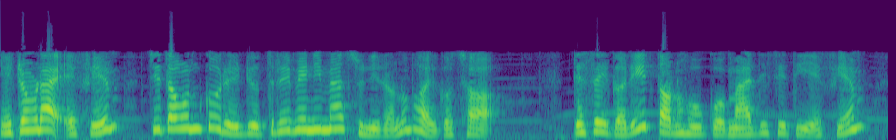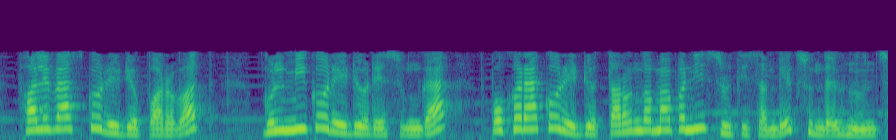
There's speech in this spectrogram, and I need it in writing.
हेटौँडा एफएम चितवनको रेडियो त्रिवेणीमा सुनिरहनु भएको छ। त्यसै गरी तनहुको मादिसेती एफएम फलेवासको रेडियो पर्वत गुल्मीको रेडियो रेसुङ्गा पोखराको रेडियो तरंगमा पनि श्रुति सम्वेक सुन्दै हुनुहुन्छ।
